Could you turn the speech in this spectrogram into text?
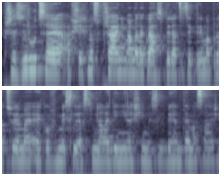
přes ruce a všechno s přání. Máme takové aspirace, se kterými pracujeme jako v mysli a s tím naladění naší mysli během té masáže.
